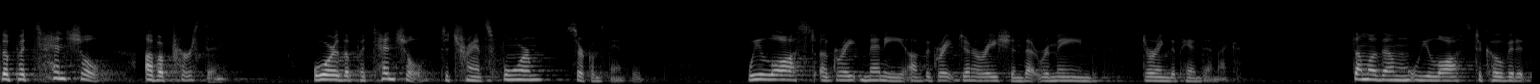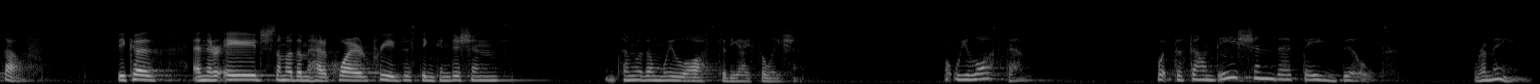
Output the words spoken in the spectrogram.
the potential of a person or the potential to transform circumstances. We lost a great many of the great generation that remained during the pandemic. Some of them we lost to COVID itself because, in their age, some of them had acquired pre existing conditions, and some of them we lost to the isolation. But we lost them. But the foundation that they built remains.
